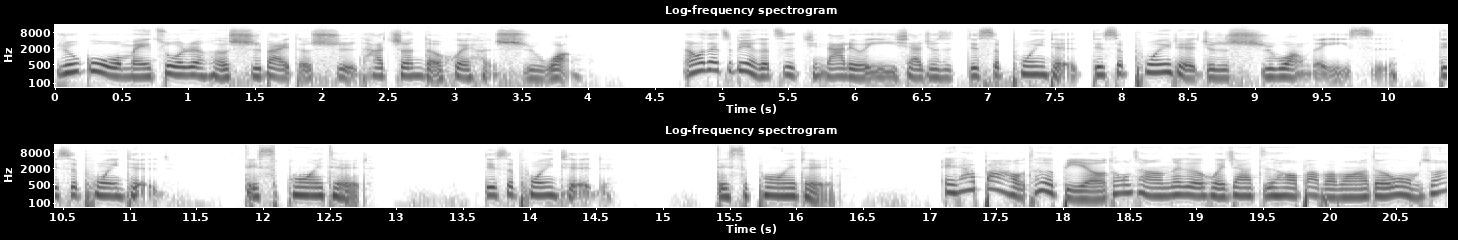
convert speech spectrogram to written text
如果我没做任何失败的事，他真的会很失望。然后在这边有个字，请大家留意一下，就是 disappointed。disappointed 就是失望的意思。disappointed，disappointed，disappointed，disappointed。哎，他爸好特别哦。通常那个回家之后，爸爸妈妈都会问我们说：“啊，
